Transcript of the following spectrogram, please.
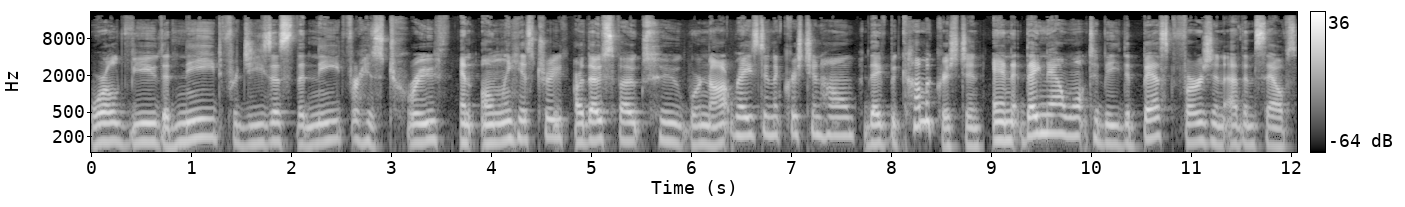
worldview, the need for Jesus, the need for his truth and only his truth are those folks who were not raised in a Christian home. They've become a Christian and they now want to be the best version of themselves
